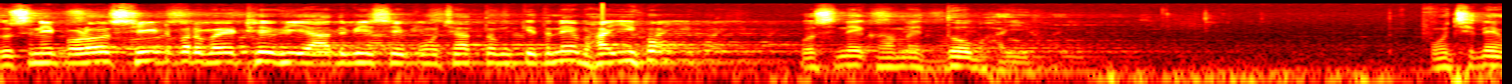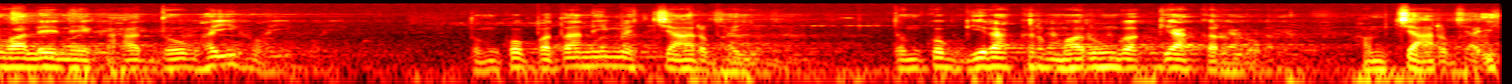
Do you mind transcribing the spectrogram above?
तो उसने पड़ोस सीट पर बैठे हुए आदमी से पूछा, तुम कितने भाई हो? उसने कहा, मैं दो भाई हूँ। पूछने वाले ने कहा, दो भाई हो? तुमको पता नहीं मैं चार भाई हूँ। तुमको गिरा कर मारूँगा, क्या कर लो हम चार भाई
